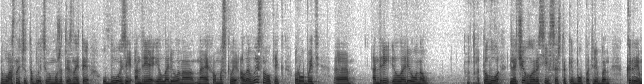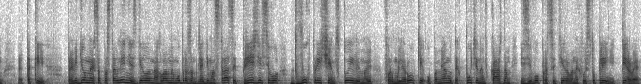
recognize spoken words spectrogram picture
Ну, власне, цю таблицю ви можете знайти у блозі Андрія Ілларіона на Ехо Москви. Але висновок, як робить е, Андрій Ілларіонов, того, для чого Росії все ж таки був потрібен Крим, е, такий. Проведенное сопоставление сделано главным образом для демонстрации прежде всего двух причин в той или иной формулировке, упомянутых Путиным в каждом из его процитированных выступлений. Первое.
